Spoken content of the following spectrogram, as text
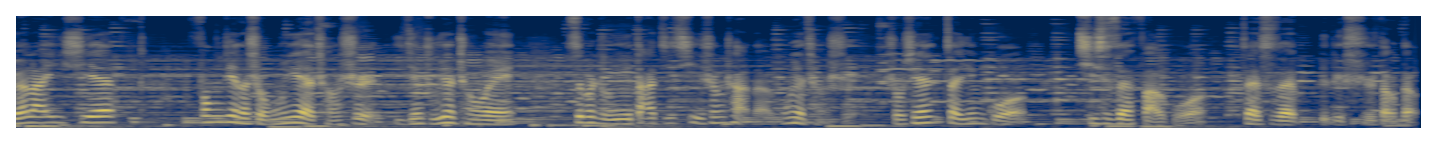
原来一些封建的手工业城市已经逐渐成为资本主义大机器生产的工业城市。首先在英国，其次在法国，再次在比利时等等。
